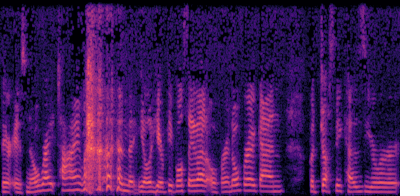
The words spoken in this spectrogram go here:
There is no right time, and that you'll hear people say that over and over again. But just because you're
